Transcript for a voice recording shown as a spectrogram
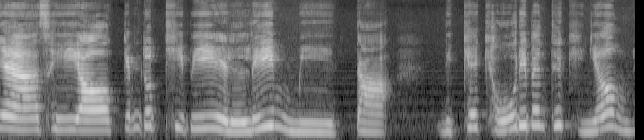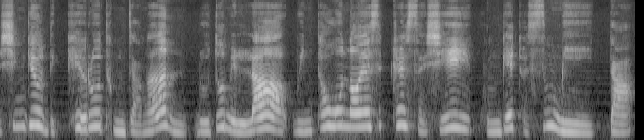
안녕하세요. 겜도TV 리입니다. 니케 겨울 이벤트 기념 신규 니케로 등장한 루드밀라 윈터오너의 스킬셋이 공개됐습니다.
